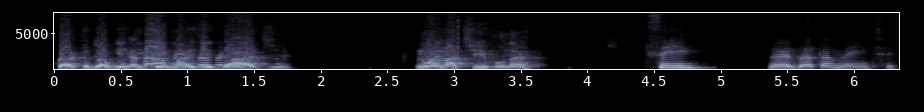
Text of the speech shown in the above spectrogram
perto de alguém que tem mais idade. Isso. Não é nativo, né? Sim, exatamente.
